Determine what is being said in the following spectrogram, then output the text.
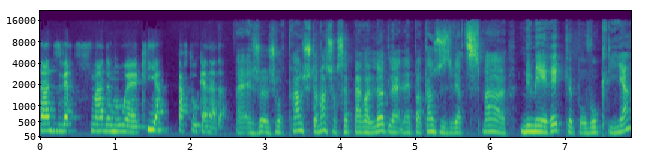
dans le divertissement de nos euh, clients partout au Canada. Ben, je, je, reprends justement sur cette parole-là de l'importance du divertissement numérique pour vos clients.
